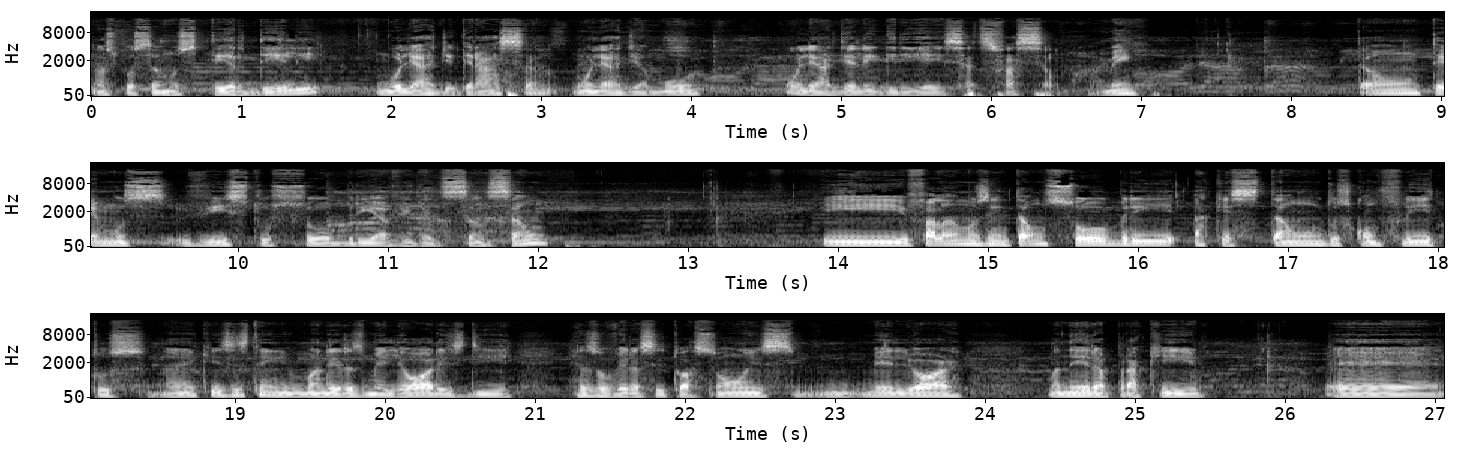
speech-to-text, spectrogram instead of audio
nós possamos ter dele um olhar de graça, um olhar de amor, um olhar de alegria e satisfação. Amém? Então, temos visto sobre a vida de Sansão e falamos então sobre a questão dos conflitos, né? que existem maneiras melhores de resolver as situações, melhor maneira para que é,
